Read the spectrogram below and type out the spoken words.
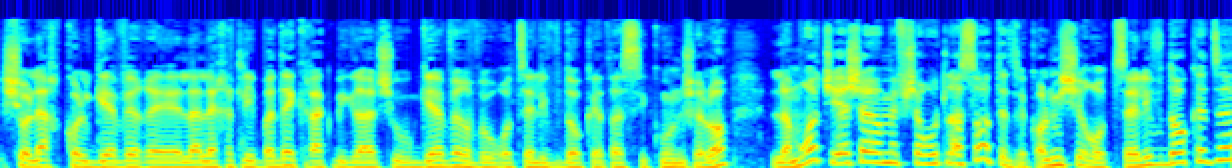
שולח כל גבר אה, ללכת להיבדק רק בגלל שהוא גבר והוא רוצה לבדוק את הסיכון שלו, למרות שיש היום אפשרות לעשות את זה. כל מי שרוצה לבדוק את זה,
